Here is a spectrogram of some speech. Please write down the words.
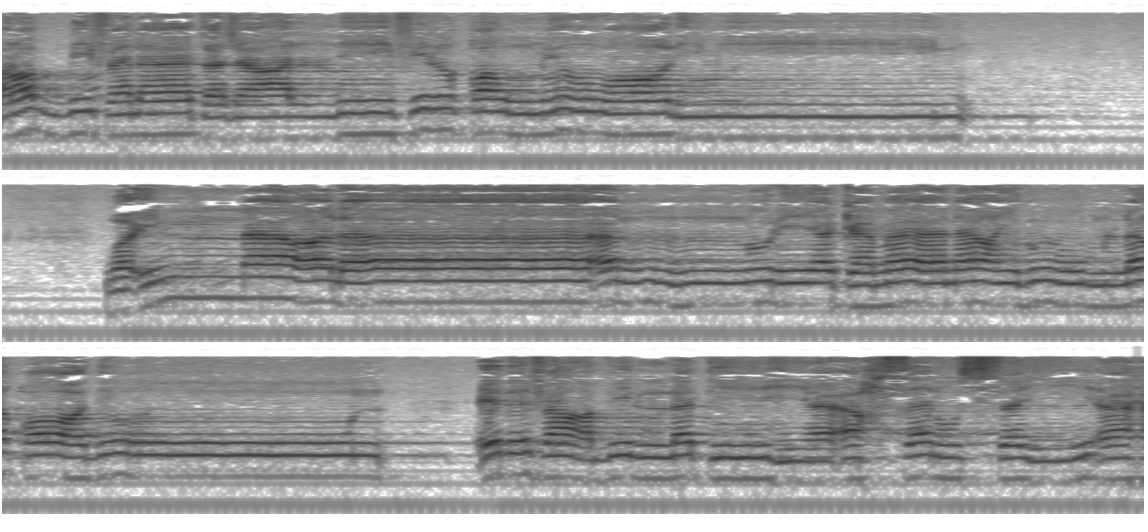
رَبِّ فَلَا تَجْعَلْنِي فِي الْقَوْمِ الظَّالِمِينَ وَإِنَّا عَلَىٰ أَن نُّرِيَكَ مَا نَعِدُهُمْ لَقَادِرُونَ ادْفَعْ بِالَّتِي هِيَ أَحْسَنُ السَّيِّئَةَ ۚ.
